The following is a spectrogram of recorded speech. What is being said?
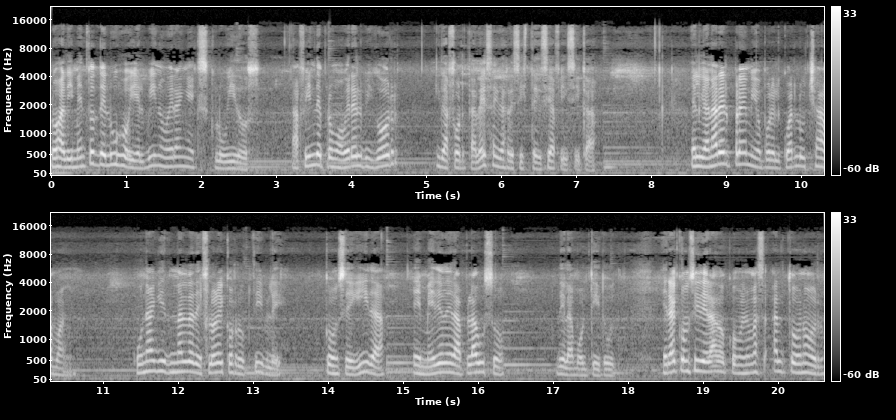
Los alimentos de lujo y el vino eran excluidos, a fin de promover el vigor y la fortaleza y la resistencia física. El ganar el premio por el cual luchaban, una guirnalda de flores corruptibles, conseguida en medio del aplauso de la multitud, era considerado como el más alto honor.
